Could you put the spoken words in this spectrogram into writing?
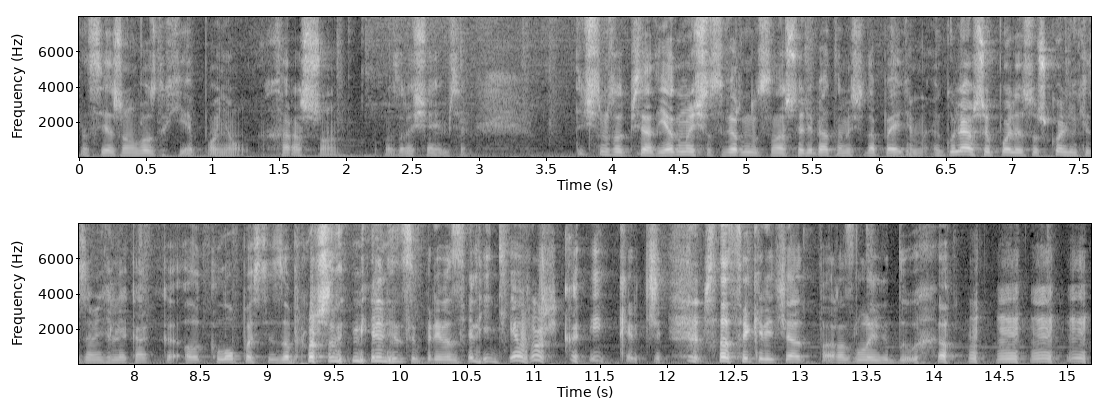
на свежем воздухе, я понял. Хорошо, возвращаемся. 1750. Я думаю, сейчас вернутся наши ребята, мы сюда поедем. Гулявшие по лесу школьники заметили, как к лопасти заброшенной мельницы привязали девушку и кричат, что-то кричат про злых духов.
